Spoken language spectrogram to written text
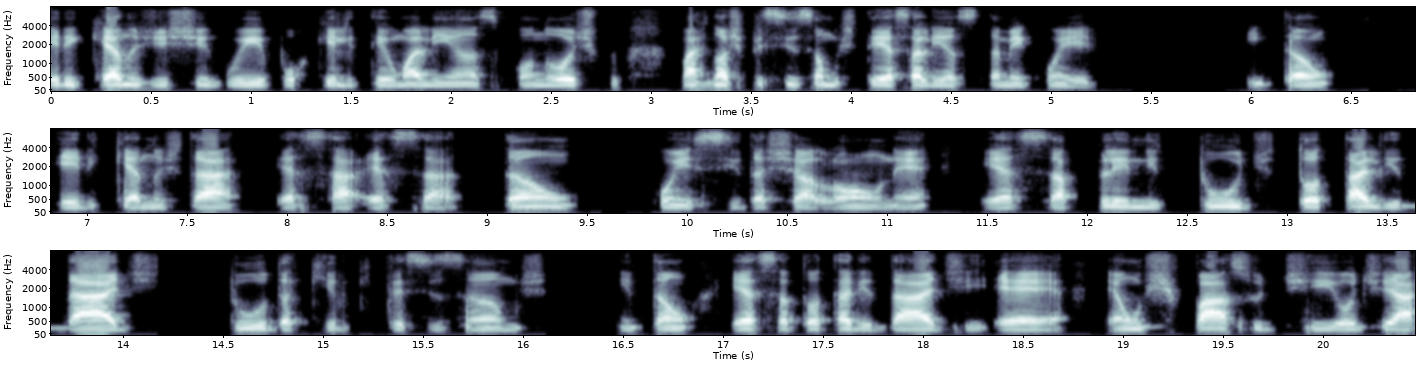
ele quer nos distinguir porque ele tem uma aliança conosco, mas nós precisamos ter essa aliança também com ele. Então, ele quer nos dar essa essa tão conhecida Shalom, né? Essa plenitude, totalidade, tudo aquilo que precisamos. Então, essa totalidade é, é um espaço de onde a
